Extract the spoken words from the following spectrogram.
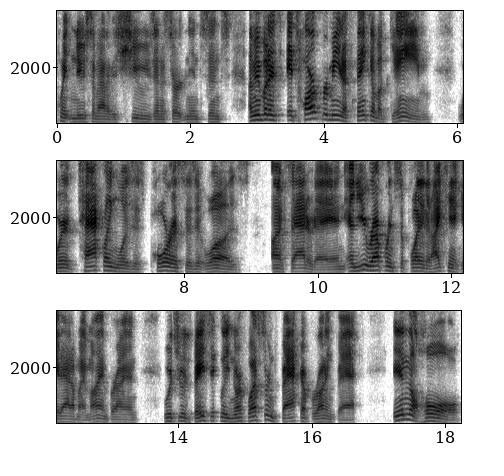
Quinton Newsome out of his shoes in a certain instance. I mean, but it's it's hard for me to think of a game where tackling was as porous as it was on Saturday. And and you referenced a play that I can't get out of my mind, Brian, which was basically Northwestern's backup running back in the hole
